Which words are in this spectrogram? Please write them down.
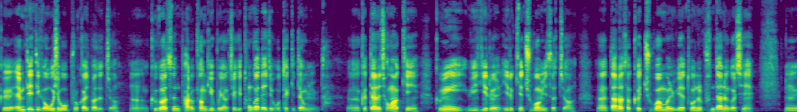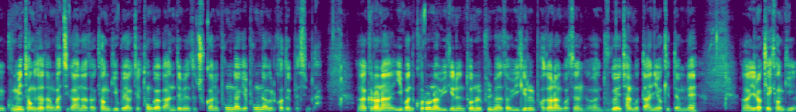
그 MDD가 55%까지 빠졌죠. 어, 그것은 바로 경기 부양책이 통과되지 못했기 때문입니다. 어, 그때는 정확히 금융 위기를 일으킨 주범이 있었죠. 어, 따라서 그 주범을 위해 돈을 푼다는 것이 음, 국민 정서상 맞지가 않아서 경기 부양책 통과가 안 되면서 주가는 폭락에 폭락을 거듭했습니다. 어, 그러나 이번 코로나 위기는 돈을 풀면서 위기를 벗어난 것은 어, 누구의 잘못도 아니었기 때문에 어, 이렇게 경기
